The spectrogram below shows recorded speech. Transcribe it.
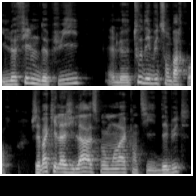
il le filme depuis le tout début de son parcours. Je sais pas quel âge il a à ce moment-là quand il débute,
